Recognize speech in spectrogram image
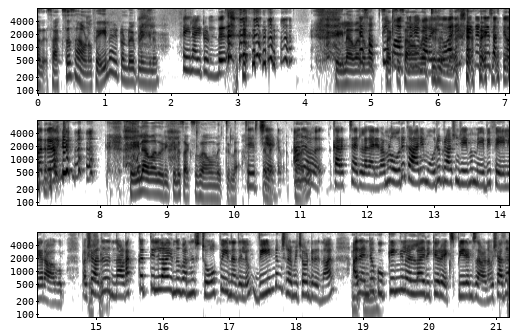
അതെ സക്സസ് ആവണം? ഫെയിൽ ആയിട്ടുണ്ടോ എപ്പോഴെങ്കിലും? ഫെയിൽ ആയിട്ടുണ്ട്. ഫെയിൽ ആവാതെ സക്സസ് ആവാൻ പറ്റില്ല ഫെയിൽ ആവാതെ ഒരിക്കലും സക്സസ് ആവാൻ പറ്റില്ല. തീർച്ചയായിട്ടും. അത് കറക്റ്റ് ആയിട്ടുള്ള കാര്യം. നമ്മൾ ഒരു കാര്യം ഒരു പ്രാവശ്യം ചെയ്യുമ്പോൾ മേ ബി ഫെയിലിയർ ആകും. പക്ഷെ അത് നടക്കത്തില്ല എന്ന് പറഞ്ഞ് സ്റ്റോപ്പ് ചെയ്യുന്നതിലും വീണ്ടും ശ്രമിച്ചുകൊണ്ടിരുന്നാൽ അത് എന്റെ കുക്കിങ്ങിലുള്ള എനിക്കൊരു എക്സ്പീരിയൻസ് ആണ്. പക്ഷെ അത്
